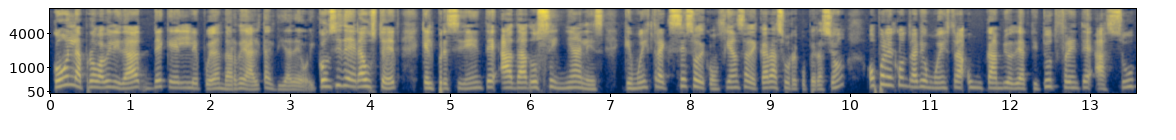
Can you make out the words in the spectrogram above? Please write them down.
con la probabilidad de que le puedan dar de alta el día de hoy. ¿Considera usted que el presidente ha dado señales que muestra exceso de confianza de cara a su recuperación o por el contrario muestra un cambio de actitud frente a su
